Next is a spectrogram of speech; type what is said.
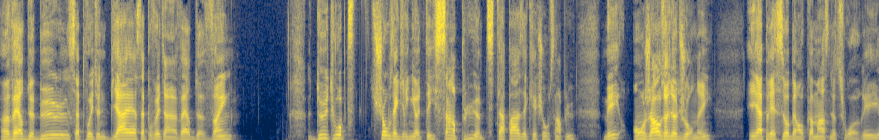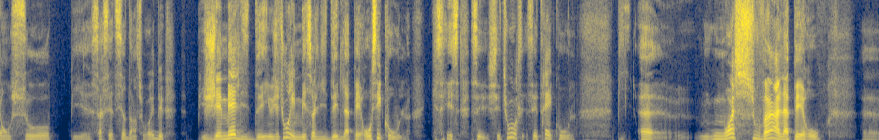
un verre de bulle, ça pouvait être une bière, ça pouvait être un verre de vin deux, trois petites petite chose à grignoter sans plus, un petit tapas de quelque chose sans plus. Mais on jase de notre journée. Et après ça, ben, on commence notre soirée, on soupe, puis euh, ça s'étire dans la soirée. J'aimais l'idée, j'ai toujours aimé ça, l'idée de l'apéro. C'est cool. C'est toujours, c'est très cool. Euh, moi, souvent à l'apéro, euh,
